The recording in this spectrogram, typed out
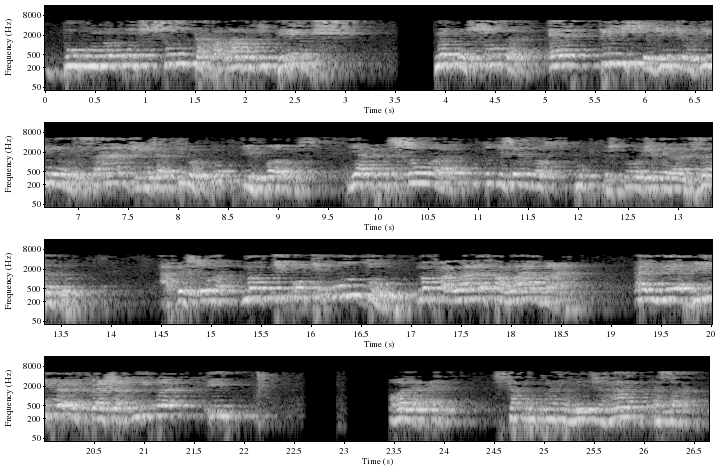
o povo não consulta a palavra de Deus. Não consulta. É triste a gente ouvir mensagens aqui no púlpito, irmãos, e a pessoa, não estou dizendo nosso púlpito, estou generalizando, a pessoa não tem conteúdo, não falar da palavra. Aí lê a Bíblia, fecha a Bíblia e olha, está completamente errado essa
